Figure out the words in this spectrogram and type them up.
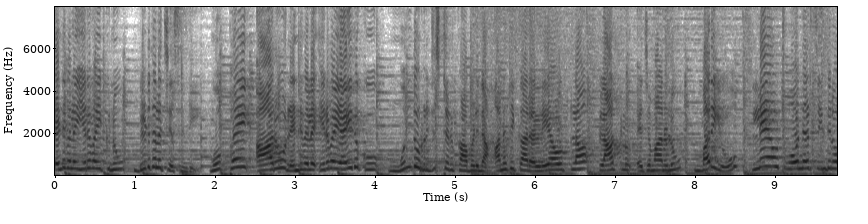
రెండు వేల ఇరవైకును విడుదల చేసింది. ముప్పై ఆరు రెండు వేల ఇరవై ఐదుకు ముందు రిజిస్టర్ కాబడిన అనధికార లేఅవుట్ల ప్లాట్లు యజమానులు మరియు లేఅవుట్ ఓనర్స్ ఇందులో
